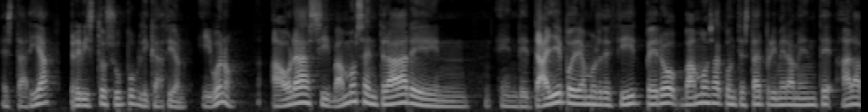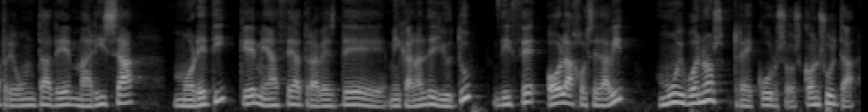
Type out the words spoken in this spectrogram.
estaría previsto su publicación. Y bueno, ahora sí, vamos a entrar en, en detalle, podríamos decir, pero vamos a contestar primeramente a la pregunta de Marisa Moretti, que me hace a través de mi canal de YouTube. Dice, hola José David, muy buenos recursos. Consulta,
